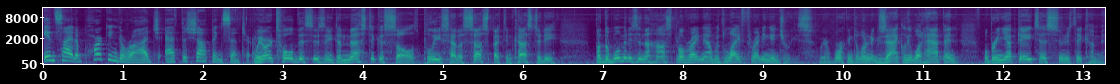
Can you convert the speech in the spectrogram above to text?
inside a parking garage at the shopping center. We are told this is a domestic assault. Police have a suspect in custody, but the woman is in the hospital right now with life-threatening injuries. We are working to learn exactly what happened. We'll bring you updates as soon as they come in.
